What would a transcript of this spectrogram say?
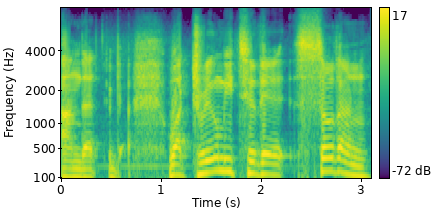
and that what drew me to the southern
